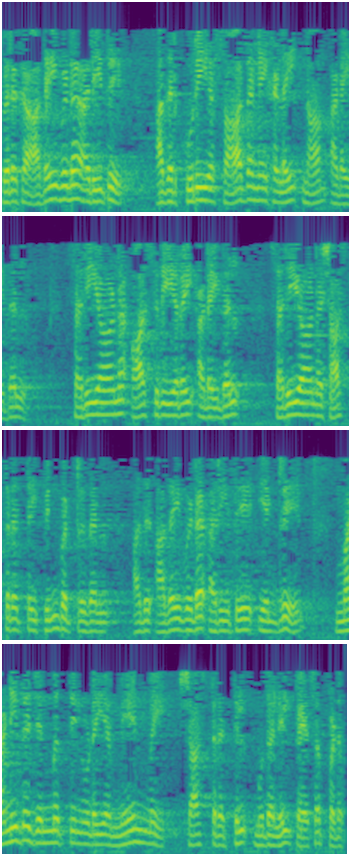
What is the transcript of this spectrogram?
பிறகு அதைவிட அரிது அதற்குரிய சாதனைகளை நாம் அடைதல். சரியான ஆசிரியரை அடைதல் சரியான சாஸ்திரத்தை பின்பற்றுதல் அது அதைவிட அரிது என்று மனித ஜென்மத்தினுடைய மேன்மை சாஸ்திரத்தில் முதலில் பேசப்படும்.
